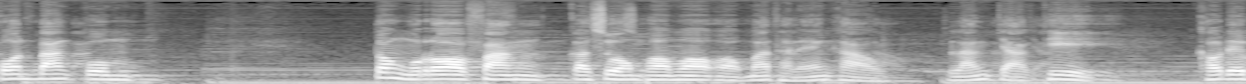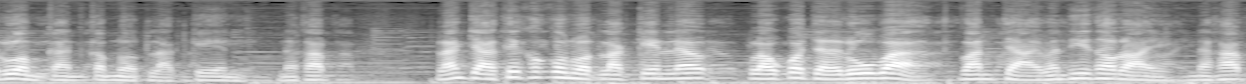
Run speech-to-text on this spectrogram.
คนบางกลุ่ม ต้องรอฟังกระทรวงพมออกมาแถลงข่าว หลังจากที่เขาได้ร่วมกันกำหนดหลักเกณฑ์นะครับ หลังจากที่เขากำหนดหลักเกณฑ์แล้วเราก็จะรู้ว่าวันจ่ายวันที่เท่าไหร่นะครับ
